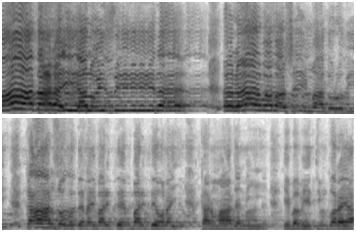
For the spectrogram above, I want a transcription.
মা দাঁড়াইয়া লইছি রে। রে বাবা, সেই মা দরদি কার জগতে নাই, বাড়িতে, বাড়িতেও নাই, কার মা জানি? এভাবে এতিম করায়া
